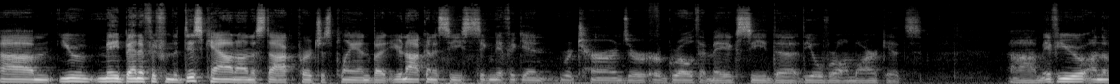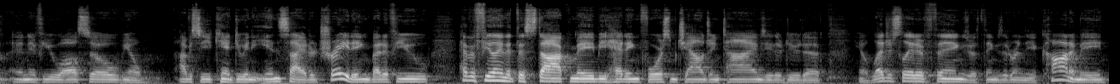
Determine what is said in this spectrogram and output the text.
um, you may benefit from the discount on a stock purchase plan, but you're not going to see significant returns or, or, growth that may exceed the, the overall markets. Um, if you on the and if you also you know obviously you can't do any insider trading, but if you have a feeling that the stock may be heading for some challenging times, either due to you know legislative things or things that are in the economy,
